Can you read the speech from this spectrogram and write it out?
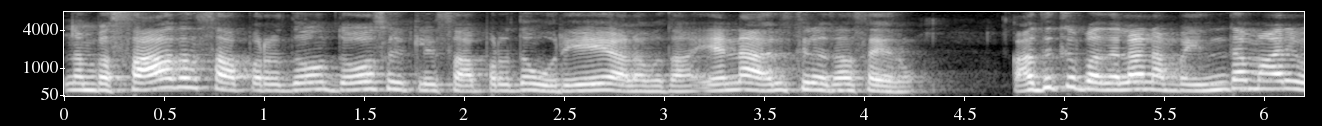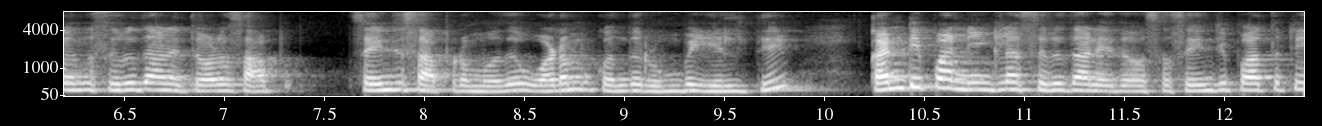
நம்ம சாதம் சாப்பிட்றதும் தோசை இட்லி சாப்பிட்றதும் ஒரே அளவு தான் ஏன்னா அரிசியில் தான் செய்கிறோம் அதுக்கு பதிலாக நம்ம இந்த மாதிரி வந்து சிறுதானியத்தோடு சாப் செஞ்சு சாப்பிடும்போது உடம்புக்கு வந்து ரொம்ப ஹெல்த்தி கண்டிப்பாக நீங்களும் சிறுதானிய தோசை செஞ்சு பார்த்துட்டு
